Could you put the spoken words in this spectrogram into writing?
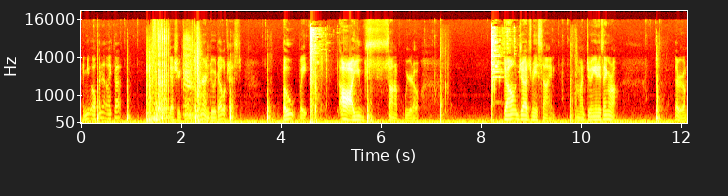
Can you open it like that? Yes, you can. So we're gonna do a double chest. Oh, wait. Aw, oh, you son of a weirdo. Don't judge me, sign. I'm not doing anything wrong. There we go.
